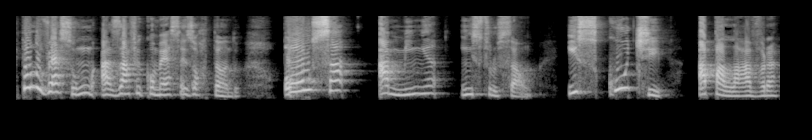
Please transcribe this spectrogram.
Então, no verso 1, Asaf começa exortando: ouça a minha instrução, escute a palavra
